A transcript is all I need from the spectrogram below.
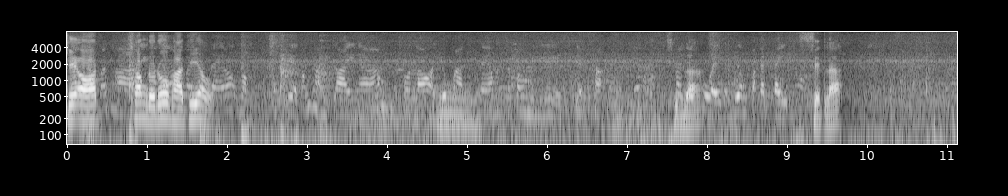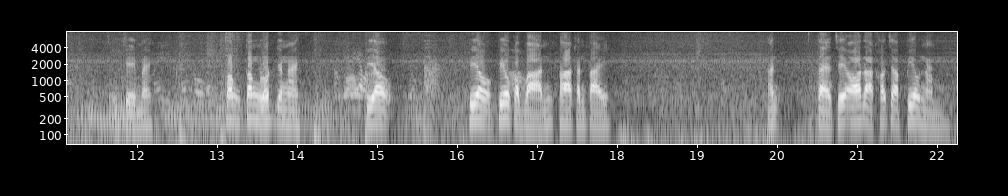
เจ๊ออสมาถามช่องโดโดพาเที่ยวแล้วบอกของเกียต้องทำใจนะ คนเราอายุป่านนี้แล้วมันก็ต้องมีเจ็บครับชิมไม่แล้ได้วป่วยเป็นเรื่องปกติเสร็จแล้วโอเคไหมไม่ไม่โง่ต้องต้องลดยังไงเปรี้ยวเปรี้ยว เปรี้ยวเปรี้ยวกับหวานพากันไปอันแต่เจออสอะเขาจะเปรี้ยวนำ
